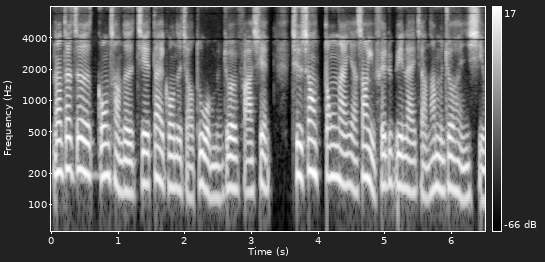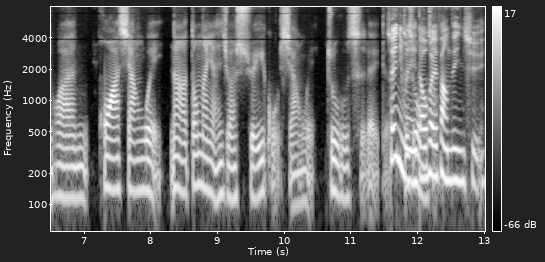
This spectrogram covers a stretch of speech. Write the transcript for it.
那在这个工厂的接代工的角度，我们就会发现，其实像东南亚，像以菲律宾来讲，他们就很喜欢花香味；那东南亚很喜欢水果香味，诸如此类的。所以你们也都会放进去？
